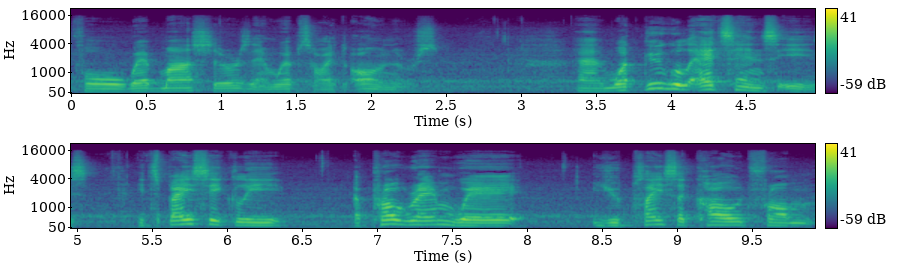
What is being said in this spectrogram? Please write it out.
for webmasters and website owners. And what Google AdSense is, it's basically a program where you place a code from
